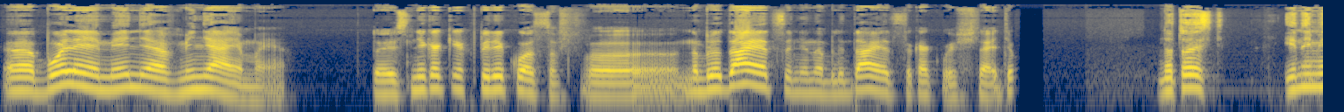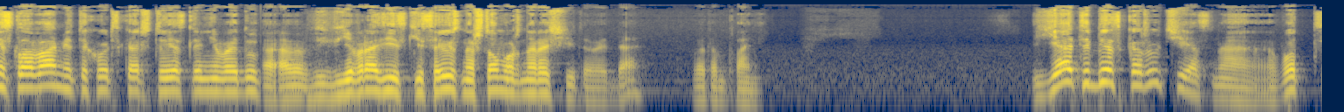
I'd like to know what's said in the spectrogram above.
э, более-менее вменяемые. То есть никаких перекосов э, наблюдается, не наблюдается, как вы считаете? Ну, то есть, иными словами, ты хочешь сказать, что если не войдут а, в Евразийский союз, на что можно рассчитывать, да, в этом плане? Я тебе скажу честно, вот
